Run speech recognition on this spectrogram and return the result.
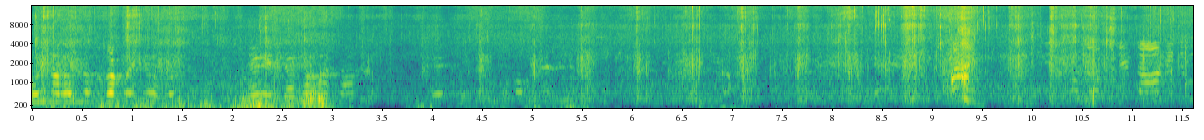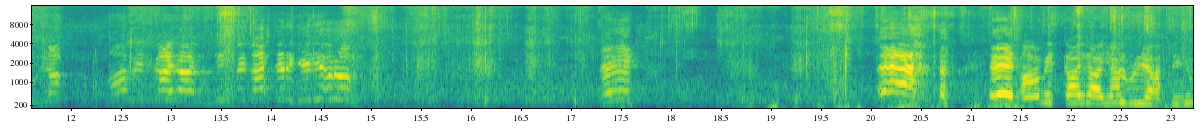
oyun alanından uzaklaşıyorsun. Evet yakalarsan. Şimdi Ahmet'i vuracağım. Ahmet Kayran dikme taşları geliyorum. Evet. Ah! Evet Ahmet Kayra gel buraya. Seni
